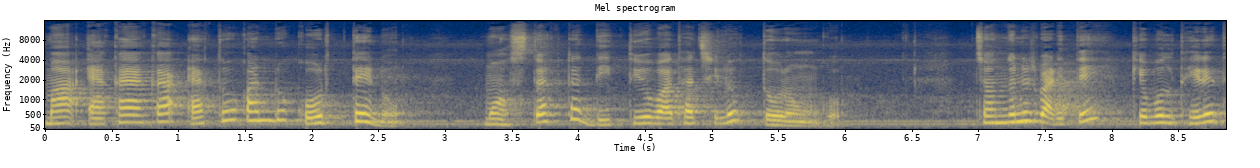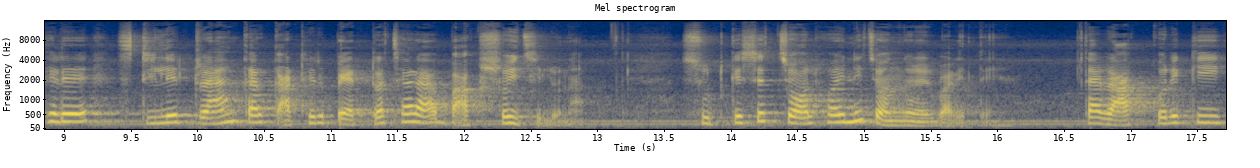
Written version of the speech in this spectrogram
মা একা একা এত কাণ্ড করতেনও, মস্ত একটা দ্বিতীয় বাধা ছিল তোরঙ্গ। চন্দনের বাড়িতে কেবল ধেড়ে ধেড়ে স্টিলের ট্রাঙ্ক আর কাঠের প্যাটরা ছাড়া বাক্সই ছিল না। সুটকেসের চল হয়নি চন্দনের বাড়িতে। তার রাগ করে কি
